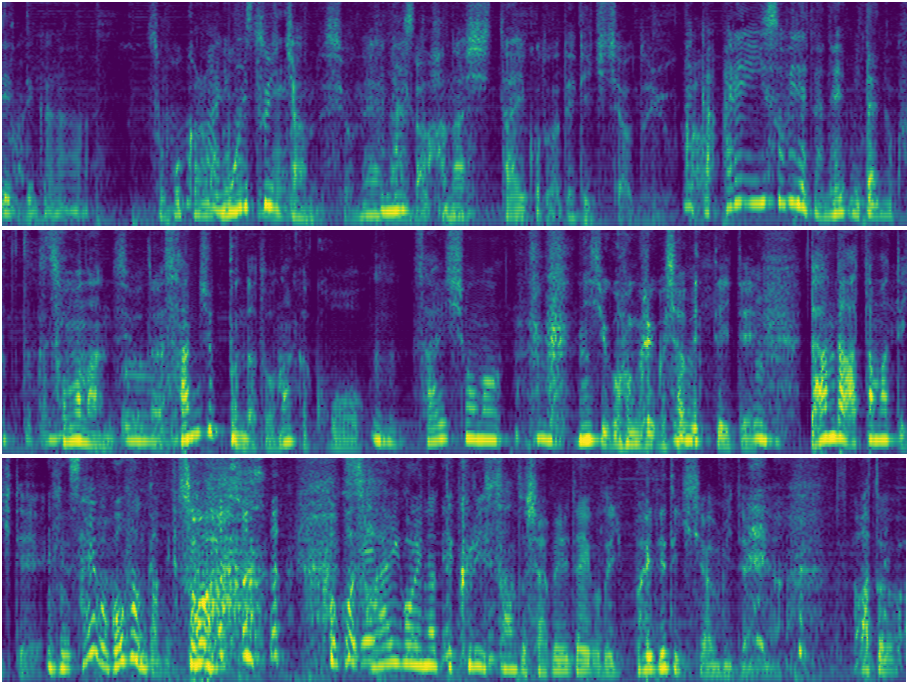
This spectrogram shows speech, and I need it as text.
言ってからそこから思いついちゃうんですよね。話すと。何か話したいことが出てきちゃうというか。なんかあれ言いそびれたねみたいなこととかね。そうなんですよ。だから30分だとなんかこう、うん。最初の25分ぐらいこう喋っていて、うん。だんだん温まってきて、最後5分かみたいそう。な ここで。最後になってクリスさんと喋りたいこといっぱい出てきちゃうみたいな。あと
